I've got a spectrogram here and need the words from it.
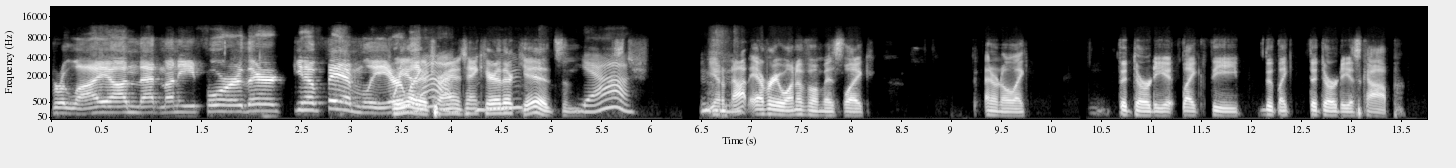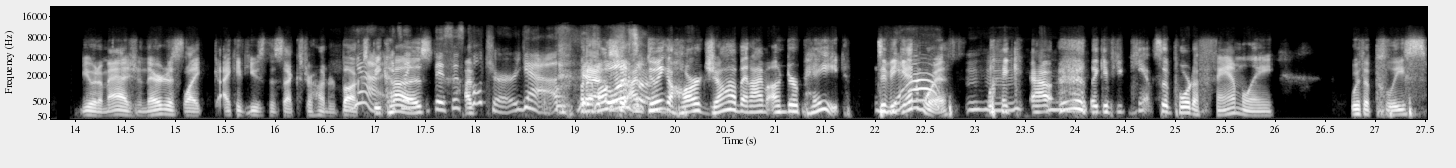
rely on that money for their you know family or well, yeah, like they're trying to take care of their Mhm. kids and Yeah. you know Mhm. not every one of them is like I don't know like the dirty like the, the like the dirtiest cop you would imagine they're just like I could use this extra hundred bucks Yeah, it's like, because this is I've- culture. Yeah. but Yeah, I'm also I'm doing a hard job and I'm underpaid to begin Yeah. with. Mhm, Like how mhm. like if you can't support a family with a police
